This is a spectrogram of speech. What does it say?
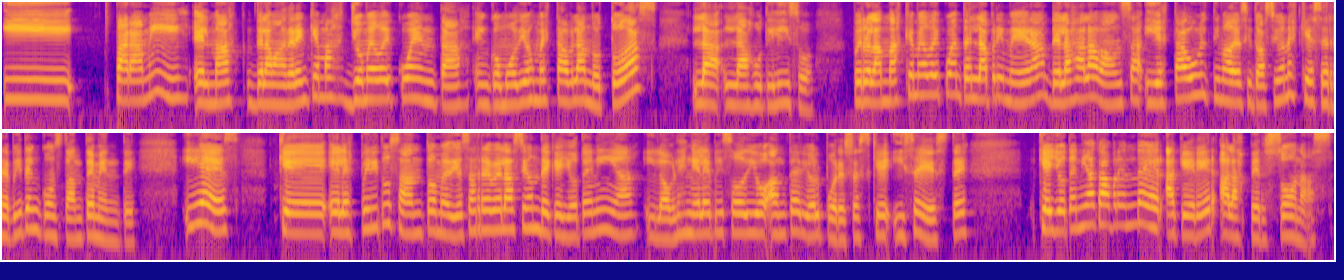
Y para mí, el más, de la manera en que más yo me doy cuenta en cómo Dios me está hablando, todas las utilizo. Pero la más que me doy cuenta es la primera de las alabanzas y esta última de situaciones que se repiten constantemente. Y es que el Espíritu Santo me dio esa revelación de que yo tenía, y lo hablé en el episodio anterior, por eso es que hice este, que yo tenía que aprender a querer a las personas.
